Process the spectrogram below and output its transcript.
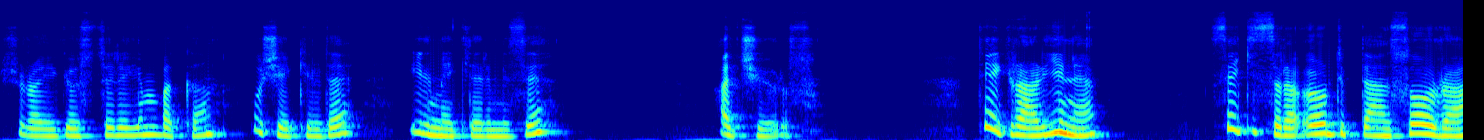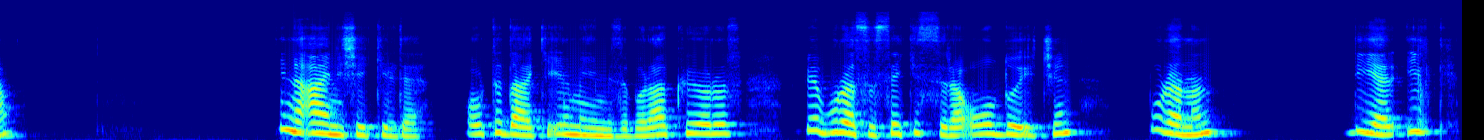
şurayı göstereyim bakın. Bu şekilde ilmeklerimizi açıyoruz. Tekrar yine 8 sıra ördükten sonra yine aynı şekilde ortadaki ilmeğimizi bırakıyoruz ve burası 8 sıra olduğu için buranın diğer ilk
